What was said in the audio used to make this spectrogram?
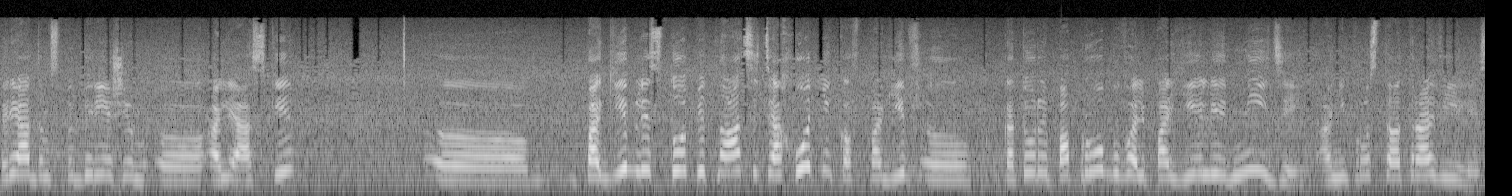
рядом с побережьем э, Аляски, э, погибли 115 охотников, погиб, э, которые попробовали, поели мидий, они просто отравились.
